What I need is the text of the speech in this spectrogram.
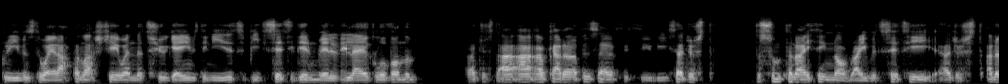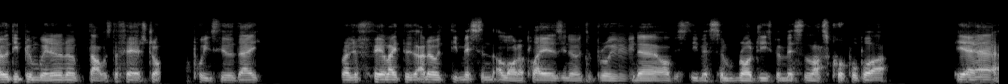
grievance the way it happened last year when the two games they needed to beat City didn't really lay a glove on them. I just I, I've got up and said it for a few weeks. I just there's something I think not right with City. I just I know they've been winning. That was the first drop of points the other day. But I just feel like I know they're missing a lot of players. You know, De Bruyne obviously missing. Rodri's been missing the last couple, but yeah,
